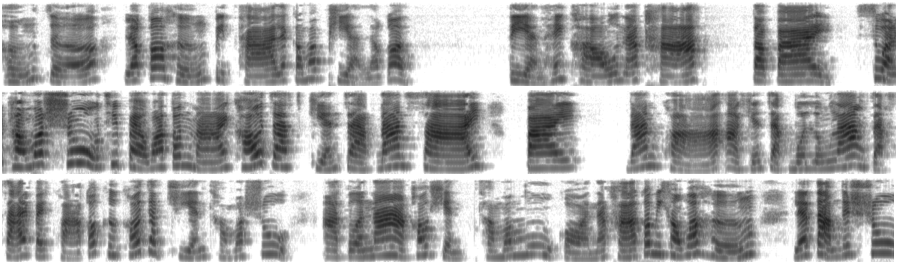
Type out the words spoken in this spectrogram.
เหิงเจอ แล้วก็เหิงปิดท้ายและคำว่าเพียนแล้วก็เตียนให้เขานะคะ ต่อไป ส่วนคำว่าชู่ที่แปลว่าต้นไม้ เขาจะเขียนจากด้านซ้ายไปด้านขวาอะเขียนจากบนลงล่างจากซ้ายไปขวาก็คือเขาจะเขียนคำว่าชู่ อะตัวหน้าเขาเขียนคำว่ามู่ก่อนนะคะ ก็มีคำว่าเหิง แล้วตามด้วยชู่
